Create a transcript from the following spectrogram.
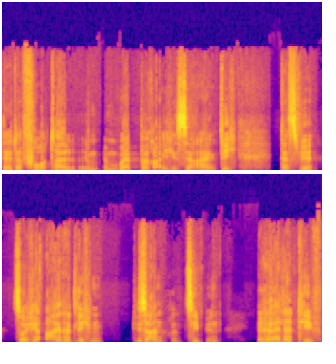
der, der Vorteil im, im Webbereich ist ja eigentlich, dass wir solche einheitlichen Designprinzipien relativ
